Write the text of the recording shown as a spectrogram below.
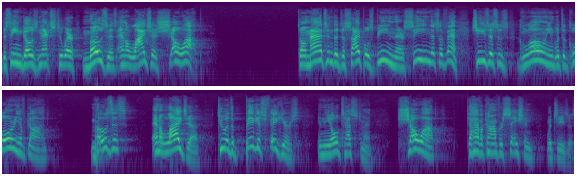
The scene goes next to where Moses and Elijah show up. So imagine the disciples being there, seeing this event. Jesus is glowing with the glory of God. Moses and Elijah, two of the biggest figures in the Old Testament, show up to have a conversation with Jesus.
